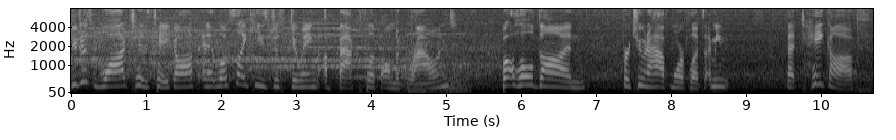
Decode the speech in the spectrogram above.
You just watch his takeoff and it looks like he's just doing a backflip on the ground, but holds on for two and a half more flips. I mean, that takeoff,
